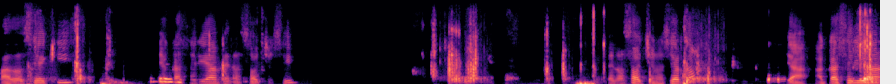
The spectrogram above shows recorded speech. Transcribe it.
Más 2x, y acá sería menos 8, ¿sí? Menos 8, ¿no es cierto? Ya, acá sería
